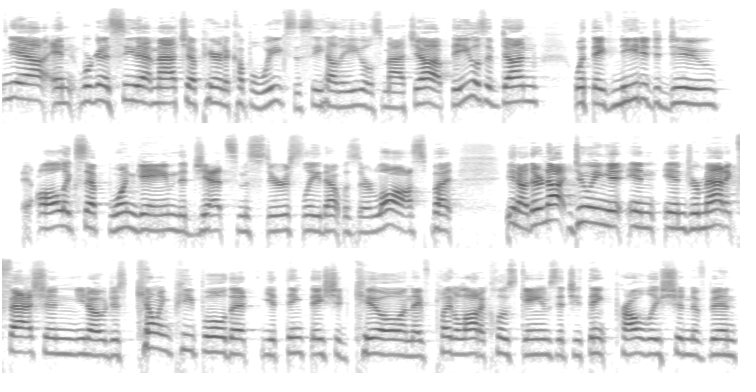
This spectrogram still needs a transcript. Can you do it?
Yeah, and we're going to see that match up here in a couple weeks to see how the Eagles match up. The Eagles have done what they've needed to do, all except one game. The Jets, mysteriously, that was their loss. But you know, they're not doing it in, in dramatic fashion, you know, just killing people that you think they should kill. And they've played a lot of close games that you think probably shouldn't have been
